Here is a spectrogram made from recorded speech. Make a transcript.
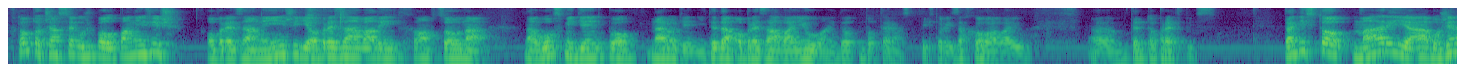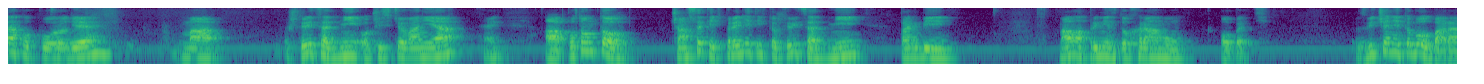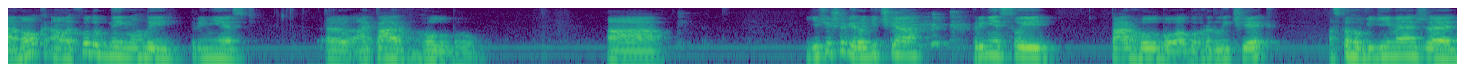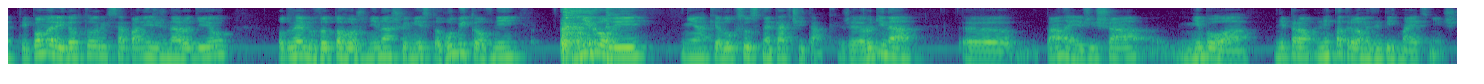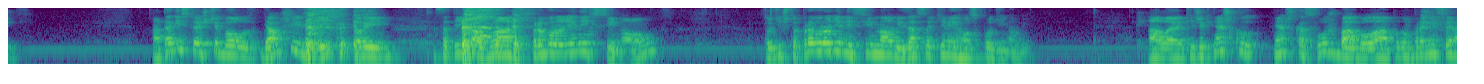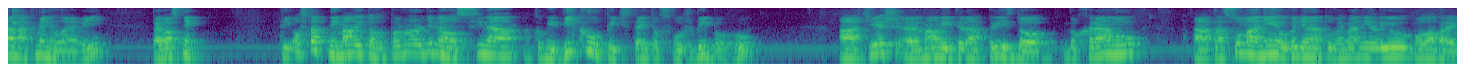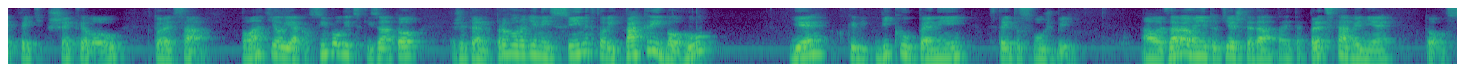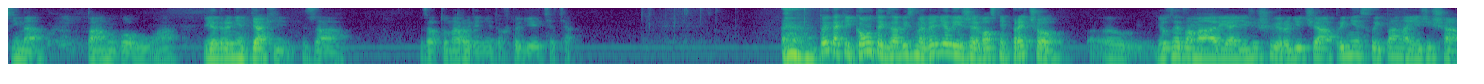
V tomto čase už bol pán Ježiš obrezaný. Židia obrezávali chlapcov na, na 8. deň po narodení. Teda obrezávajú aj do, doteraz, tí, ktorí zachovávajú e, tento predpis. Takisto Mária, alebo žena po pôrode, má 40 dní očisťovania hej, a po tomto čase, keď prejde týchto 40 dní, tak by mala priniesť do chrámu obeď. Zvyčajne to bol baránok, ale chudobní mohli priniesť e, aj pár holubov. A Ježišovi rodičia priniesli pár holubov alebo hrdličiek a z toho vidíme, že tie pomery, do ktorých sa pán Ježiš narodil, odhľadnúť do toho, že nenašli miesto v ubytovni, neboli nejaké luxusné tak či tak. Že rodina pána Ježiša nebola, nepatrila medzi tých majetnejších. A takisto ešte bol ďalší zvyk, ktorý sa týkal zvlášť prvorodených synov, totižto prvorodený syn mal byť zasvetený hospodinovi. Ale keďže kňažku, kňažská služba bola potom prenesená na kmeň Lévy, tak vlastne tí ostatní mali toho prvorodeného syna akoby vykúpiť z tejto služby Bohu a tiež e, mali teda prísť do, do chrámu a tá suma nie je uvedená tu v Evangeliu, bola vraj 5 šekelov, ktoré sa platili ako symbolicky za to, že ten prvorodený syn, ktorý patrí Bohu, je keby vykúpený z tejto služby ale zároveň je to tiež teda aj predstavenie toho syna Pánu Bohu a vyjadrenie vďaky za, za to narodenie tohto dieťaťa. To je taký kontext, aby sme vedeli, že vlastne prečo e, Jozefa Mária, Ježišovi rodičia, priniesli pána Ježiša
